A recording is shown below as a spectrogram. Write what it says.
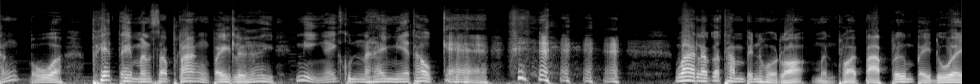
ทั้งตัว เพชรให้มันสะพรั่งไปเลย นี่ไงคุณนายเมียเท่าแก่ว่าเราก็ทำเป็นหัวเราะเหมือนพลอยปราบปลื้มไปด้วย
